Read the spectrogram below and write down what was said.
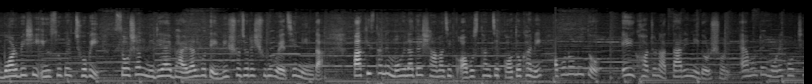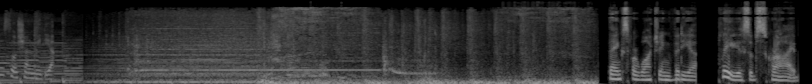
বরবেশি ইউসুফের ছবি সোশ্যাল মিডিয়ায় ভাইরাল হতেই বিশ্বজুড়ে শুরু হয়েছে নিন্দা পাকিস্তানে মহিলাদের সামাজিক অবস্থান যে কতখানি অবনমিত, এই ঘটনা তারই নিদর্শন, এমনটাই মনে করছে social media Thanks for watching video. Please subscribe.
